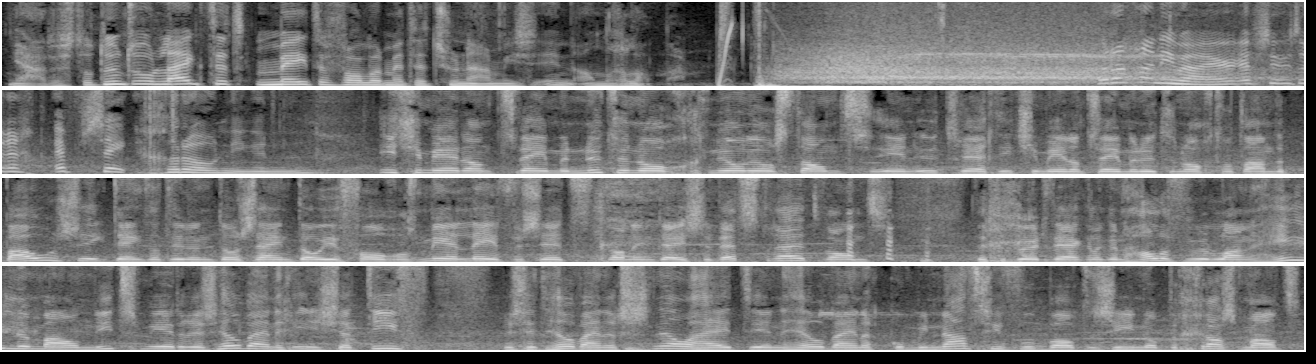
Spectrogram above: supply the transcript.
Ja, dus tot nu toe lijkt het mee te vallen met de tsunamis in andere landen. Dag Niemeyer, FC Utrecht, FC Groningen. Ietsje meer dan twee minuten nog. 0-0 stand in Utrecht. Ietsje meer dan twee minuten nog tot aan de pauze. Ik denk dat in een dozijn dode vogels meer leven zit dan in deze wedstrijd. Want er gebeurt werkelijk een half uur lang helemaal niets meer. Er is heel weinig initiatief. Er zit heel weinig snelheid in. Heel weinig combinatievoetbal te zien op de grasmat.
